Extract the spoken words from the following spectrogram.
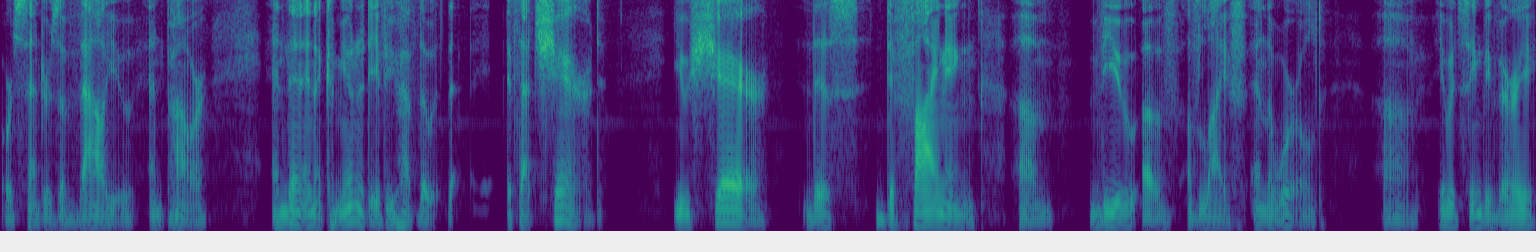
or centers of value and power. And then in a community, if you have the, if that's shared, you share this defining um, view of, of life and the world. Uh, it would seem to be very,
